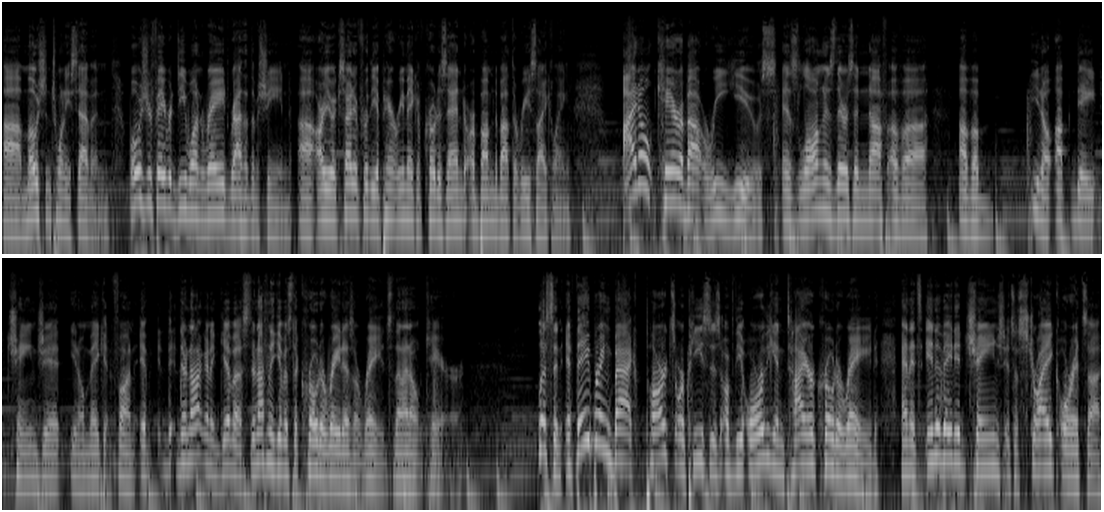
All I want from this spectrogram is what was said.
Uh, Motion 27. What was your favorite D1 raid? Wrath of the Machine. Uh, are you excited for the apparent remake of Crota's End or bummed about the recycling? I don't care about reuse as long as there's enough of a of a you know update, change it, you know, make it fun. If they're not going to give us, they're not going to give us the Crota raid as a raid, so then I don't care. Listen, if they bring back parts or pieces of the or the entire Crota raid and it's innovated, changed, it's a strike or it's a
